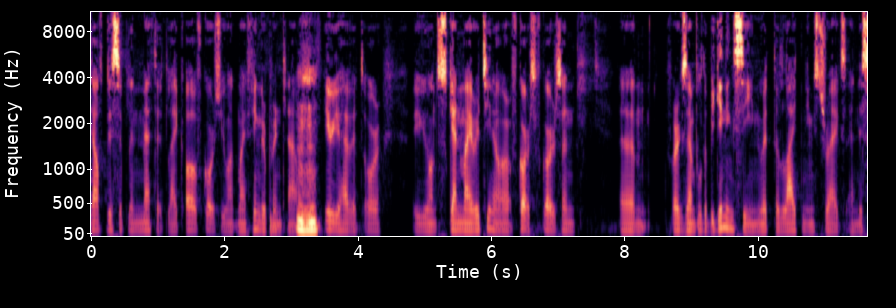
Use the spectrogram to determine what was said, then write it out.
self-discipline method. Like, oh, of course, you want my fingerprint now Mm-hmm. here you have it or you want to scan my retina or of course of course and um, for example the beginning scene with the lightning strikes and this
